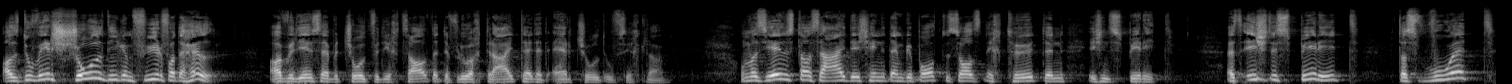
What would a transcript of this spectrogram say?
Also du wirst schuldig am Feuer von der Hölle. Aber weil Jesus eben die Schuld für dich gezahlt hat, den Fluch getragen hat, hat er die Schuld auf sich genommen. Und was Jesus da sagt, ist, hinter dem Gebot, du sollst nicht töten, ist ein Spirit. Es ist der Spirit, das Wut,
